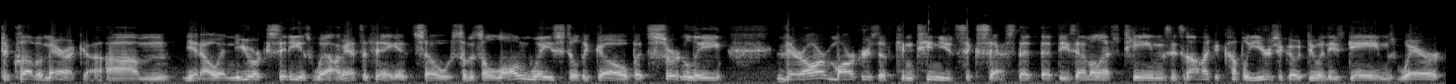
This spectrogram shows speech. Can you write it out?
to Club America, um, you know, and New York City as well. I mean, that's the thing. It's so so there's a long ways still to go, but certainly there are markers of continued success that, that these MLS teams, it's not like a couple years ago doing these games where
